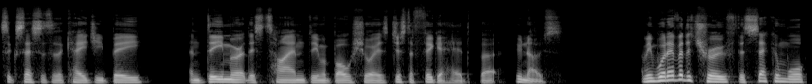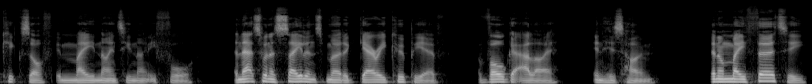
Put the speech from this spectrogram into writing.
successor to the KGB. And Dima at this time, Dima Bolshoi, is just a figurehead, but who knows? I mean, whatever the truth, the Second War kicks off in May 1994. And that's when assailants murdered Gary Kupiev, a Volga ally, in his home. Then on May 30,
